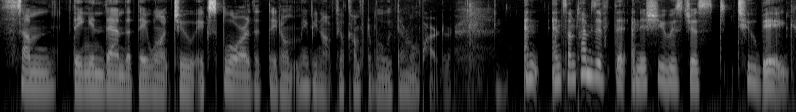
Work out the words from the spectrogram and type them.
something in them that they want to explore that they don't maybe not feel comfortable with their own partner. And and sometimes if the, an issue is just too big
